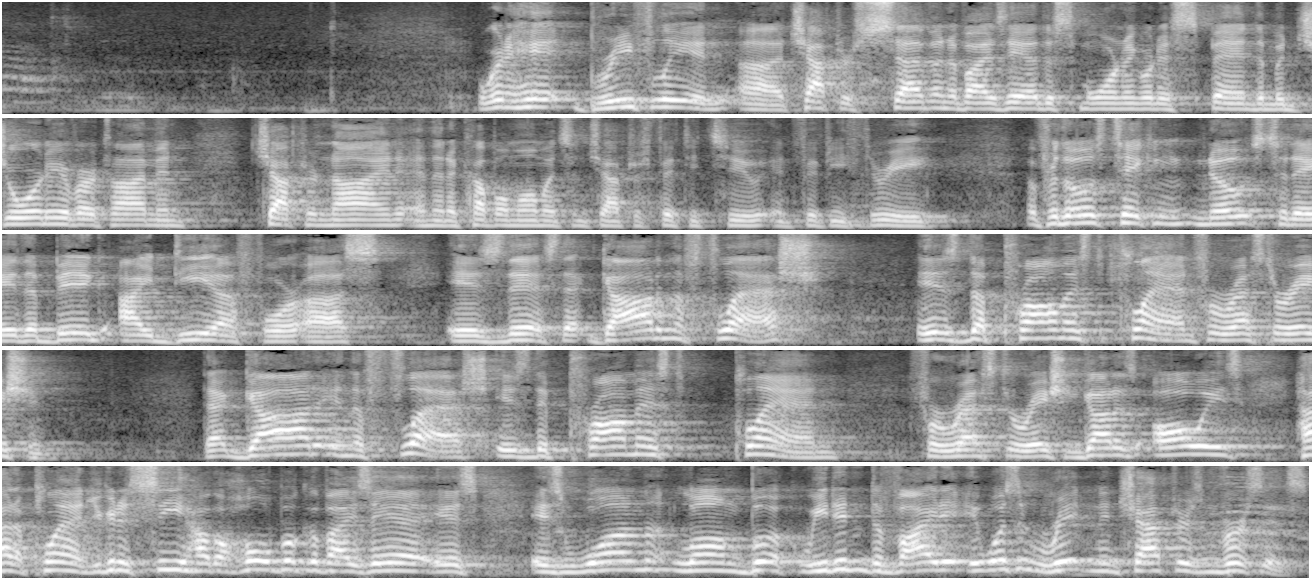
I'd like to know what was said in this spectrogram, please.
We're going to hit briefly in uh, chapter 7 of Isaiah this morning. We're going to spend the majority of our time in chapter 9 and then a couple moments in chapters 52 and 53. But for those taking notes today, the big idea for us is this that God in the flesh is the promised plan for restoration. That God in the flesh is the promised plan for restoration. God has always had a plan. You're going to see how the whole book of Isaiah is, is one long book. We didn't divide it, it wasn't written in chapters and verses.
